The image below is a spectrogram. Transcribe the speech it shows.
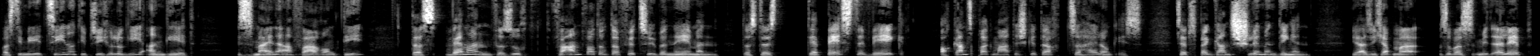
Was die Medizin und die Psychologie angeht, ist meine Erfahrung die, dass wenn man versucht, Verantwortung dafür zu übernehmen, dass das der beste Weg, auch ganz pragmatisch gedacht, zur Heilung ist. Selbst bei ganz schlimmen Dingen. Ja, also ich habe mal sowas miterlebt,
